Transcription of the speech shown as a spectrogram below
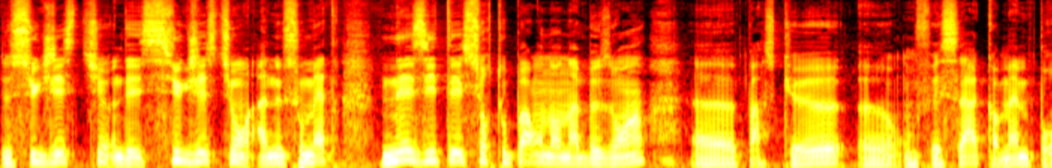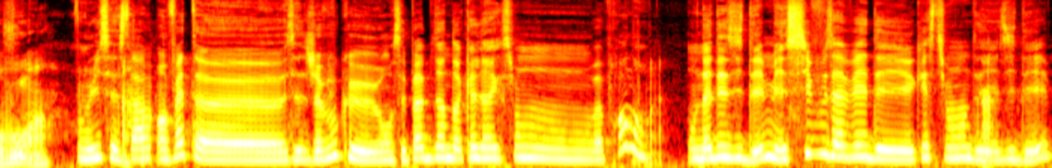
de suggestions, des suggestions à nous soumettre, n'hésitez surtout pas, on en a besoin parce que on fait ça quand même pour vous. Hein. Oui, c'est ça. En fait, j'avoue qu'on ne sait pas bien dans quelle direction on va prendre. On a des idées, mais si vous avez des questions, des ah. idées,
